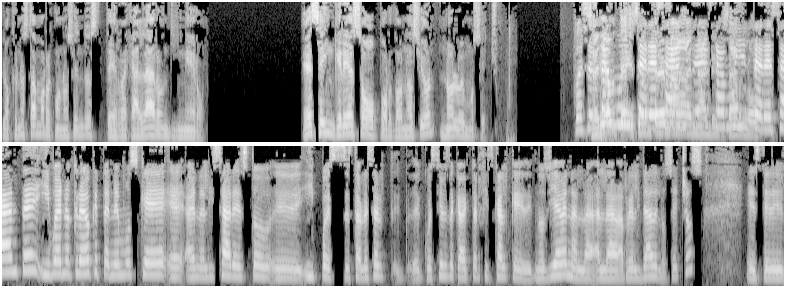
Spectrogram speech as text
lo que no estamos reconociendo es te regalaron dinero. Ese ingreso por donación no lo hemos hecho. Pues Sería está muy interesante, está muy interesante y bueno, creo que tenemos que eh, analizar esto eh, y pues establecer eh, cuestiones de carácter fiscal que nos lleven a la, a la realidad de los hechos, este,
